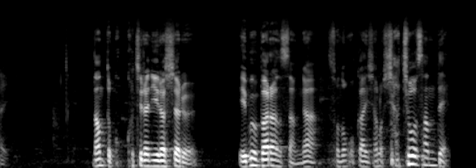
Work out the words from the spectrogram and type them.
はい。なんとここちらにいらっしゃる M バランスさんがそのお会社の社長さんで、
